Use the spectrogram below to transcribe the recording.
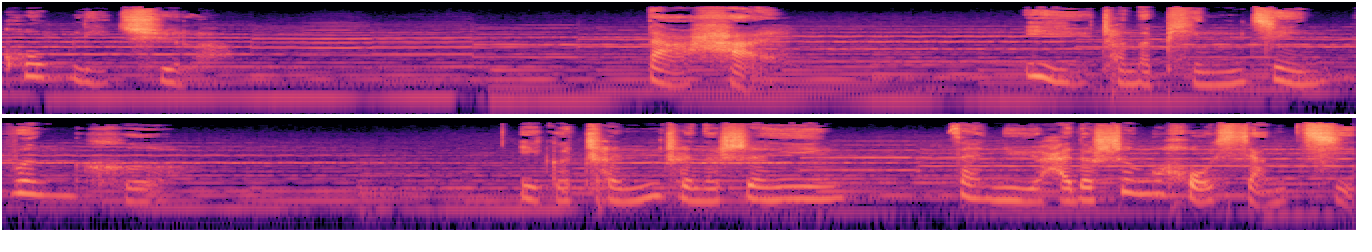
空里去了。大海异常的平静温和。一个沉沉的声音在女孩的身后响起。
